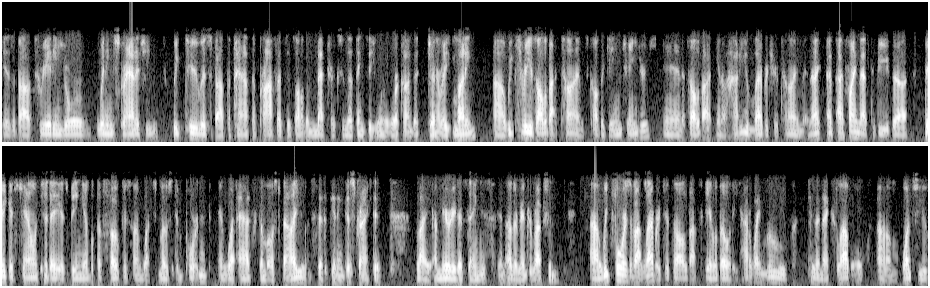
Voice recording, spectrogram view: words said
is about creating your winning strategy. Week two is about the path to profits. It's all the metrics and the things that you want to work on to generate money. Uh, week three is all about time. It's called the Game Changers, and it's all about you know how do you leverage your time. And I I find that to be the biggest challenge today is being able to focus on what's most important and what adds the most value instead of getting distracted by a myriad of things and other interruptions. Uh, week four is about leverage. It's all about scalability. How do I move to the next level um, once you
